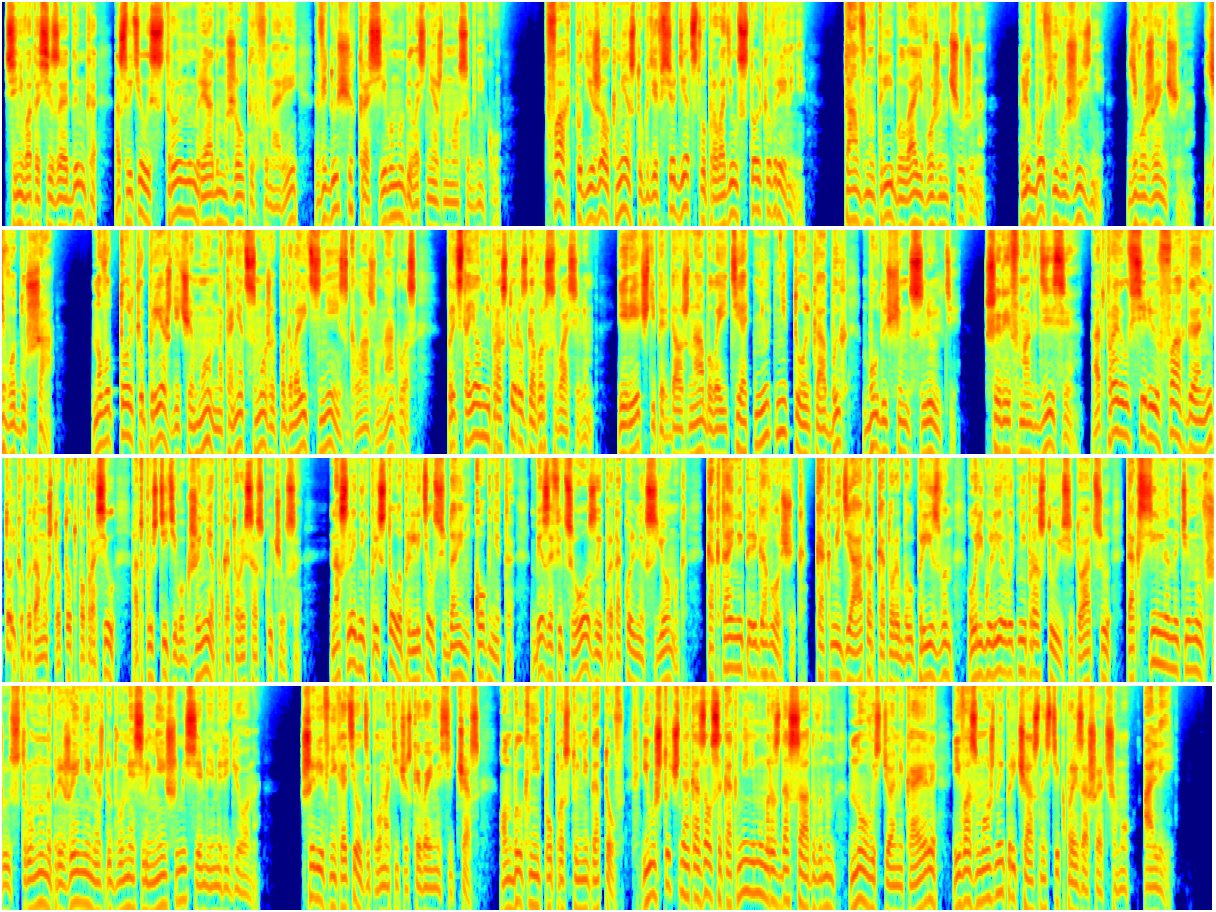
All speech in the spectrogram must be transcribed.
Синевато-сизая дымка осветилась стройным рядом желтых фонарей, ведущих к красивому белоснежному особняку. Факт подъезжал к месту, где все детство проводил столько времени. Там внутри была его жемчужина, любовь его жизни, его женщина, его душа. Но вот только прежде, чем он, наконец, сможет поговорить с ней с глазу на глаз, предстоял непростой разговор с Василем, и речь теперь должна была идти отнюдь не только об их будущем с Люльти. Шериф Макдиси Отправил в Сирию Фахда не только потому, что тот попросил отпустить его к жене, по которой соскучился. Наследник престола прилетел сюда инкогнито, без официоза и протокольных съемок, как тайный переговорщик, как медиатор, который был призван урегулировать непростую ситуацию, так сильно натянувшую струну напряжения между двумя сильнейшими семьями региона. Шериф не хотел дипломатической войны сейчас – он был к ней попросту не готов и уж точно оказался как минимум раздосадованным новостью о Микаэле и возможной причастности к произошедшему Али.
